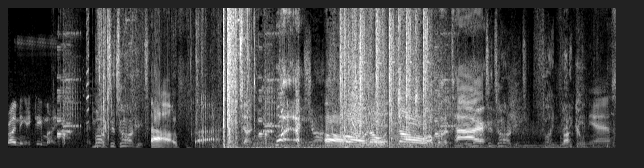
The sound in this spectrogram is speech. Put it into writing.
Alert. Priming a teammate. Mark the target. Oh, fuck. Done. What? Oh, Oh no, man. no! Up on the tire. Mark the target. Find medical. in the ass.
